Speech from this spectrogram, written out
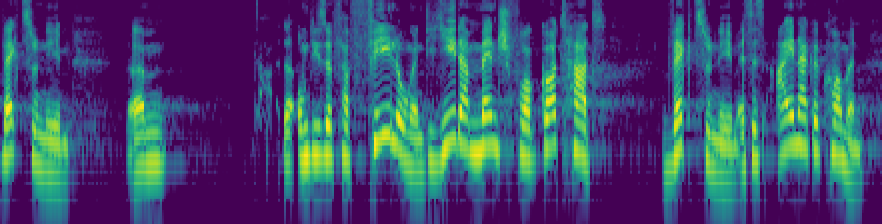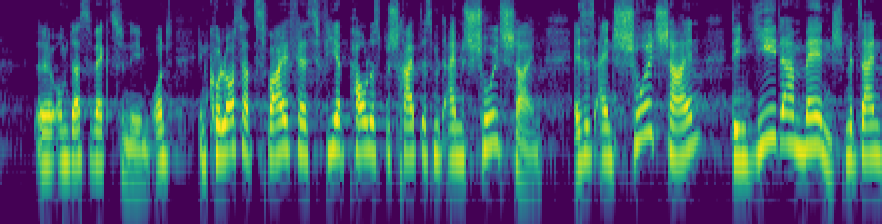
wegzunehmen, ähm, um diese Verfehlungen, die jeder Mensch vor Gott hat, wegzunehmen. Es ist einer gekommen äh, um das wegzunehmen. Und in Kolosser 2, Vers 4, Paulus beschreibt es mit einem Schuldschein. Es ist ein Schuldschein, den jeder Mensch, mit seinen,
